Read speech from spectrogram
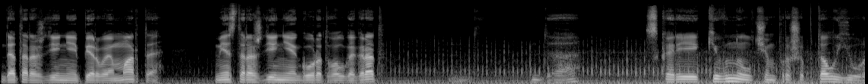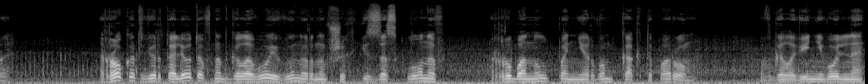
дата рождения 1 марта, место рождения город Волгоград. Да, скорее кивнул, чем прошептал Юра. Рокот вертолетов над головой, вынырнувших из-за склонов, рубанул по нервам как топором. В голове невольно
